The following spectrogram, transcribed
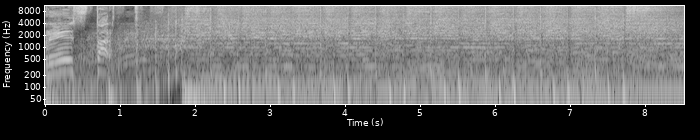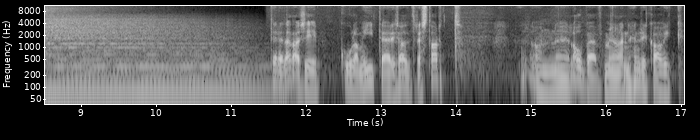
Restart. tere tagasi kuulama ITR-i saadet Restart. on äh, laupäev, mina olen Henrik Aavik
